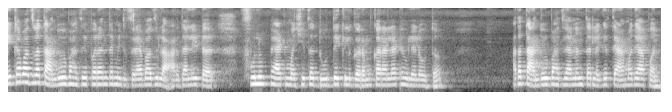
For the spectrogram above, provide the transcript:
एका बाजूला तांदूळ भाजेपर्यंत मी दुसऱ्या बाजूला अर्धा लिटर फुल फॅट म्हशीचं दूध देखील गरम करायला ठेवलेलं होतं. आता तांदूळ भाजल्यानंतर लगेच त्यामध्ये आपण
